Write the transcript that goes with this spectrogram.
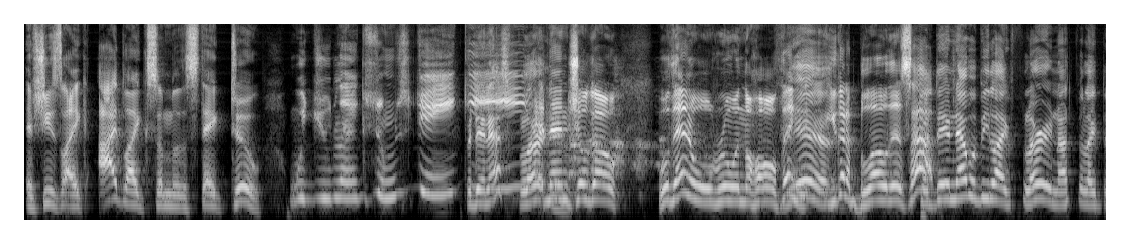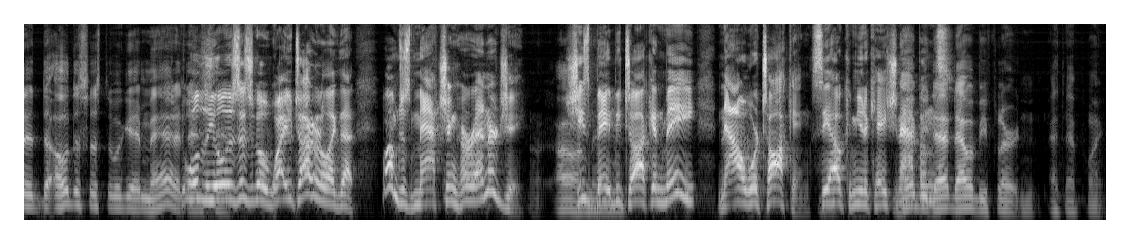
if she's like, I'd like some of the steak too. Would you like some steak? But then that's eh? flirting. And then she'll go. Well, then it will ruin the whole thing. Yeah. You got to blow this up. But then that would be like flirting. I feel like the, the older sister would get mad at well, the shit. older sister goes, "Why are you talking to her like that?" Well, I'm just matching her energy. Oh, oh, she's Oh, man. baby talking me. Now we're talking. See how communication Maybe happens. that, that would be flirting at that point.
